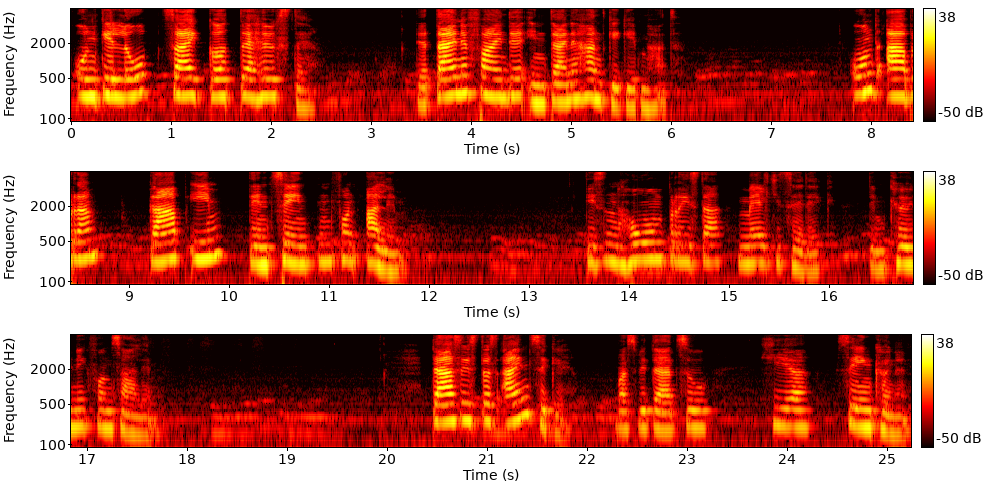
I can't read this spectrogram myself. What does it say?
Und gelobt sei Gott der Höchste, der deine Feinde in deine Hand gegeben hat. Und Abraham gab ihm den Zehnten von allem diesen hohen Priester Melchisedek, dem König von Salem. Das ist das Einzige, was wir dazu hier sehen können.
